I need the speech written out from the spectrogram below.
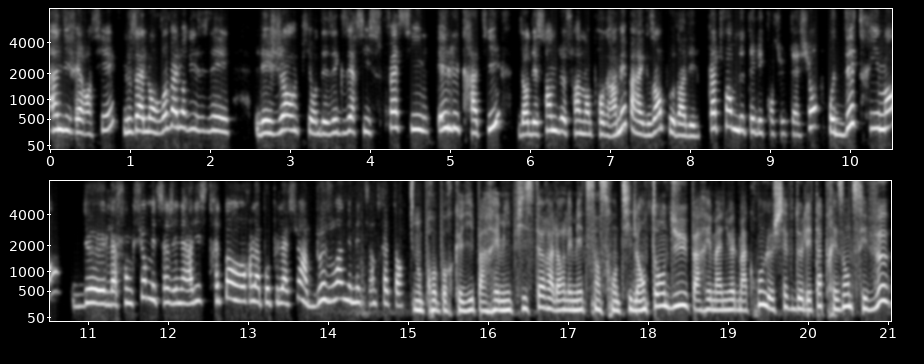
indifférenciée, nous allons revaloriser les gens qui ont des exercices faciles et lucratifs dans des centres de soins non programmés, par exemple, ou dans des plateformes de téléconsultation, au détriment de la fonction médecin généraliste traitant. Or, la population a besoin des médecins traitants. Un propos recueilli par Rémi Pfister. Alors, les médecins seront-ils entendus par Emmanuel Macron Le chef de l'État présente ses vœux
